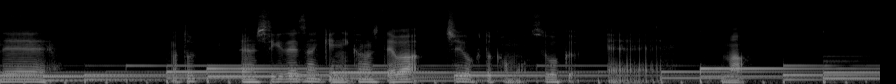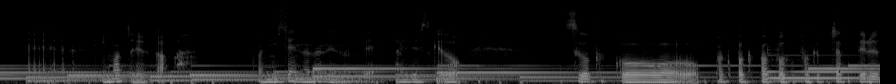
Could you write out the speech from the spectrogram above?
でまあ、と知的財産権に関しては中国とかもすごく、えー、今、えー、今というかこれ2007年なんであれですけどすごくこうパクパクパクパクパクっちゃってる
